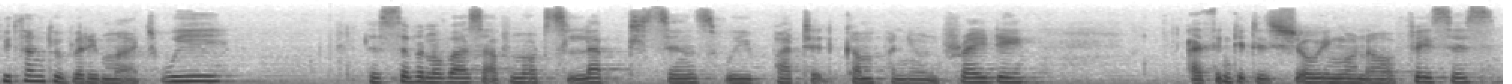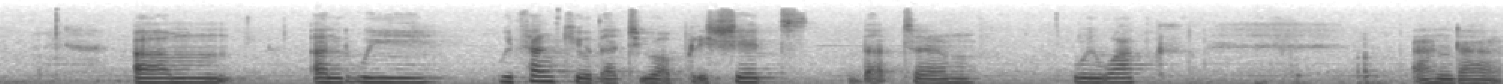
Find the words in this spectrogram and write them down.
We thank you very much. We, the seven of us, have not slept since we parted company on Friday. I think it is showing on our faces. Um, and we, we thank you that you appreciate that um, we work under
